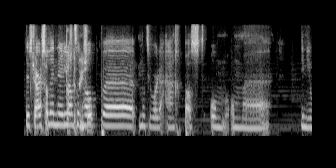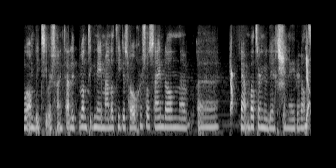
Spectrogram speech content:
Dus Ja, daar zal in Nederland de een hoop eh, moeten worden aangepast om, om eh, die nieuwe ambitie waarschijnlijk. Want ik neem aan dat die dus hoger zal zijn dan eh, eh, Ja. ja, wat er nu ligt in Nederland. Ja,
